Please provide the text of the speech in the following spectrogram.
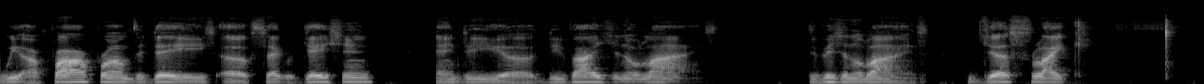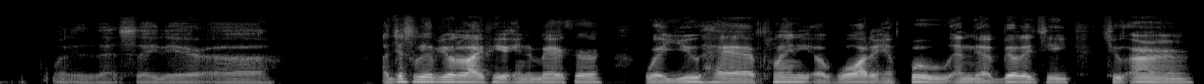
We are far from the days of segregation and the uh, divisional lines, divisional lines, just like what does that say there? Uh, uh, just live your life here in America where you have plenty of water and food and the ability to earn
